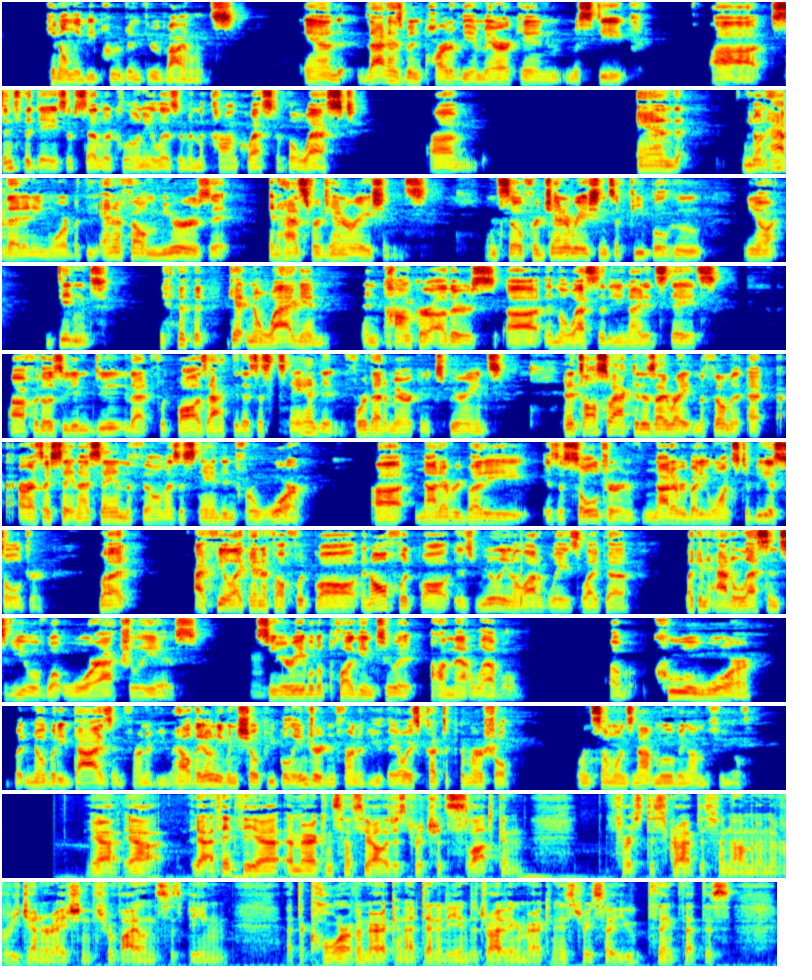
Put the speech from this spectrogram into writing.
can only be proven through violence. And that has been part of the American mystique uh, since the days of settler colonialism and the conquest of the West. Um, and we don't have that anymore, but the NFL mirrors it and has for generations. And so for generations of people who, you know, didn't get in a wagon and conquer others uh, in the west of the United States, uh, for those who didn't do that, football has acted as a stand in for that American experience. and it's also acted as I write in the film, uh, or as I say, and I say in the film, as a stand-in for war. Uh, not everybody is a soldier, and not everybody wants to be a soldier. But I feel like NFL football and all football is really, in a lot of ways, like a like an adolescent's view of what war actually is. Mm-hmm. So you're able to plug into it on that level of cool war but nobody dies in front of you. Hell, they don't even show people injured in front of you. They always cut to commercial when someone's not moving on the field. Yeah, yeah. Yeah, I think the uh, American sociologist Richard Slotkin first described this phenomenon of regeneration through violence as being at the core of American identity and the driving American history. So you think that this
